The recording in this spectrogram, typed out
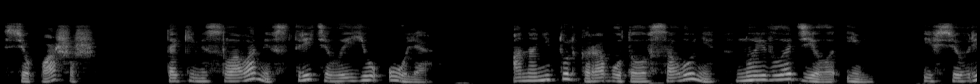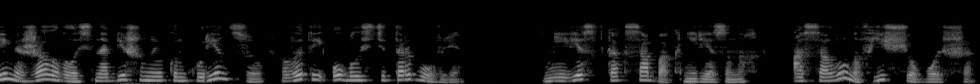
Все пашешь? Такими словами встретила ее Оля. Она не только работала в салоне, но и владела им, и все время жаловалась на бешеную конкуренцию в этой области торговли. Невест как собак нерезанных, а салонов еще больше.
